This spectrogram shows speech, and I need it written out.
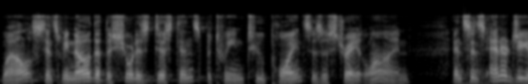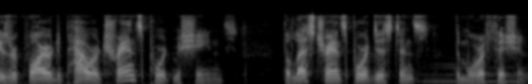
Well, since we know that the shortest distance between two points is a straight line, and since energy is required to power transport machines, the less transport distance, the more efficient.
